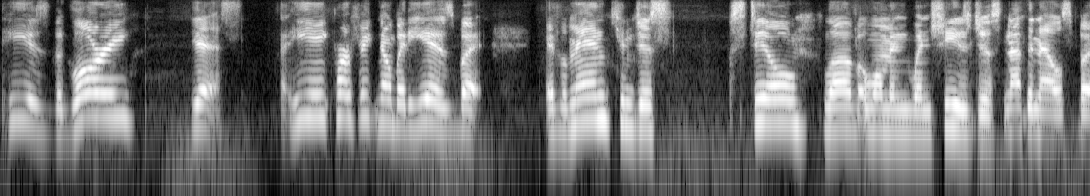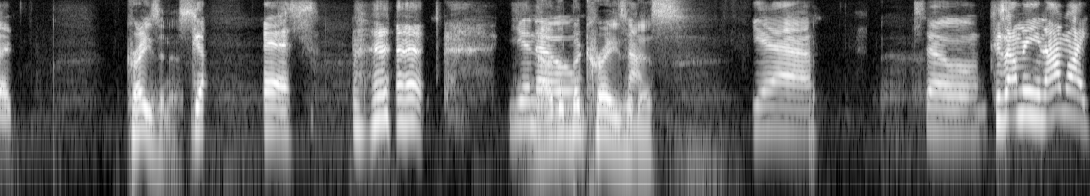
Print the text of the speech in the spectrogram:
he is the glory. Yes, he ain't perfect. Nobody is, but if a man can just still love a woman when she is just nothing else but Craziness. Yeah. S. you know, Nothing but craziness. yeah. So, because I mean, I'm like,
